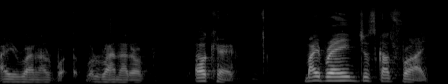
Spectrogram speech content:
I ran out of ran out of. Okay, my brain just got fried.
